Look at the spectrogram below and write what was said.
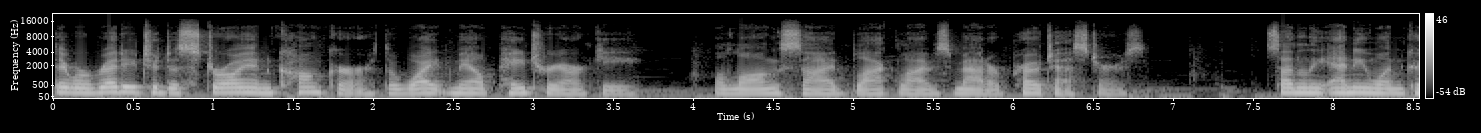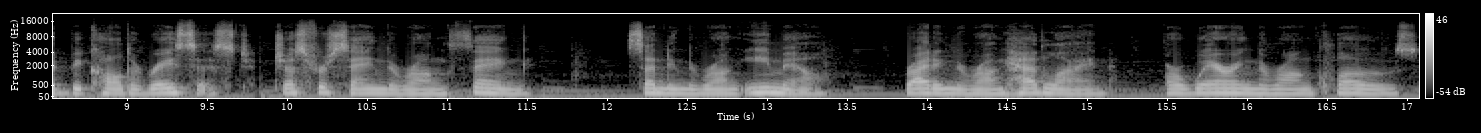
they were ready to destroy and conquer the white male patriarchy alongside Black Lives Matter protesters. Suddenly, anyone could be called a racist just for saying the wrong thing, sending the wrong email, writing the wrong headline, or wearing the wrong clothes.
